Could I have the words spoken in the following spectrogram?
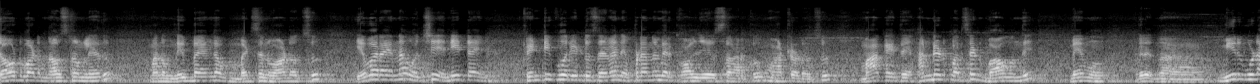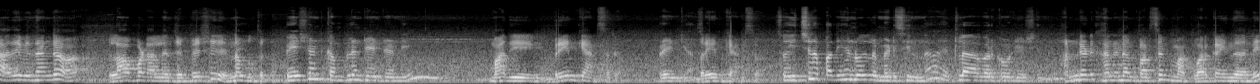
డౌట్ పడని అవసరం లేదు. మనం నిర్భయంగా మెడిసిన్ వాడవచ్చు ఎవరైనా వచ్చి any time twenty four into seven ఎప్పుడైనా మీరు కాల్ చేయొచ్చు సార్కు మాట్లాడవచ్చు మాకైతే హండ్రెడ్ పర్సెంట్ బాగుంది. మేము మీరు కూడా అదే విధంగా లాభపడాలని చెప్పేసి నమ్ముతున్నాం. పేషెంట్ కంప్లైంట్ ఏంటండి? మాది brain cancer brain cancer brain cancer so ఇచ్చిన పదిహేను రోజుల మెడిసిన్ ఎట్లా వర్కౌట్ చేసింది? హండ్రెడ్ అండ్ పర్సెంట్ మాకు వర్క్ అయిందండి.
